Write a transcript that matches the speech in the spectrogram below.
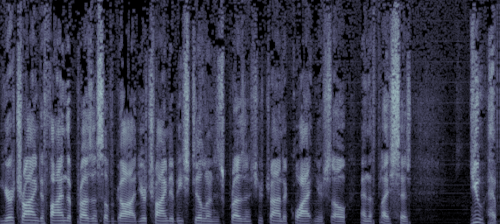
You're trying to find the presence of God. You're trying to be still in His presence. You're trying to quieten your soul. And the flesh says, You have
